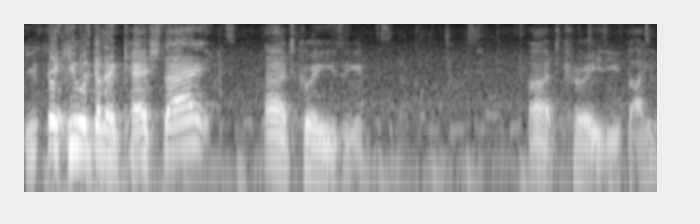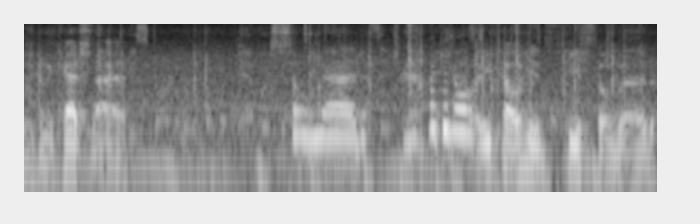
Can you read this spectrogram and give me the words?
You think he was gonna catch that? That's crazy. That's crazy. You thought he was gonna catch that. So mad. I can already tell he's he's so mad.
